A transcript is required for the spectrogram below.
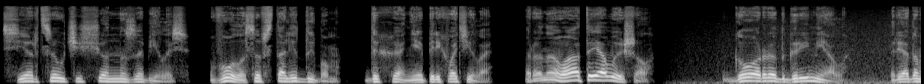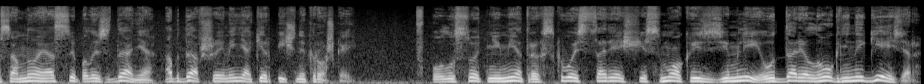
Сердце учащенно забилось, волосы встали дыбом, дыхание перехватило. Рановато я вышел. Город гремел. Рядом со мной осыпалось здание, обдавшее меня кирпичной крошкой. В полусотни метрах сквозь царящий смог из земли ударил огненный гейзер.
